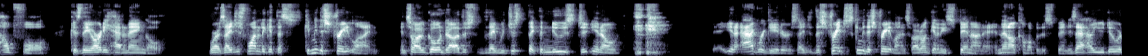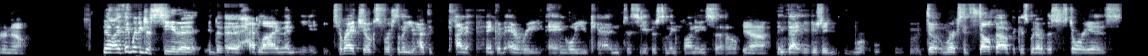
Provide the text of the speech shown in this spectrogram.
helpful because they already had an angle. Whereas I just wanted to get this, give me the straight line. And so I would go into others. They would just like the news, you know, you know aggregators. I, the straight, just give me the straight line so I don't get any spin on it, and then I'll come up with a spin. Is that how you do it, or no? No, I think we just see the the headline. And to write jokes for something, you have to kind of think of every angle you can to see if there's something funny. So yeah, I think that usually works itself out because whatever the story is,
